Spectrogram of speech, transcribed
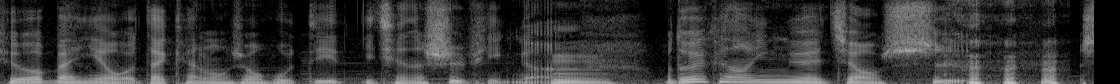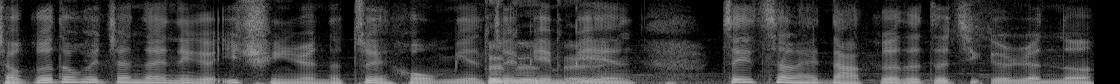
比如半夜我在看《龙兄虎弟》以前的视频啊，嗯，我都会看到音乐教室，小哥都会站在那个一群人的最后面、最边边。这一次来打歌的这几个人呢，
